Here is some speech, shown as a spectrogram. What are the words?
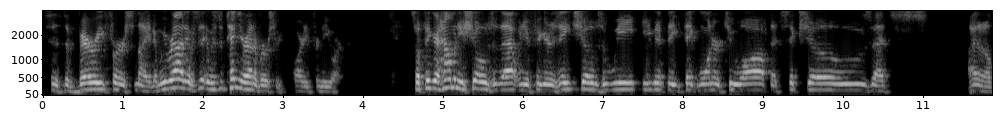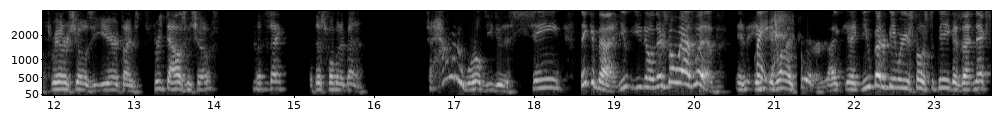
since the very first night. And we were out, it was, it was the 10 year anniversary party for New York. So figure how many shows of that when you figure there's eight shows a week, even if they take one or two off, that's six shows. That's I don't know, 300 shows a year times 3,000 shows. Mm-hmm. Let's say that this woman had been in. So how in the world do you do the same? Think about it. You you know, there's no way I'd live in, in, right. in live theater. Like, like you better be where you're supposed to be because that next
